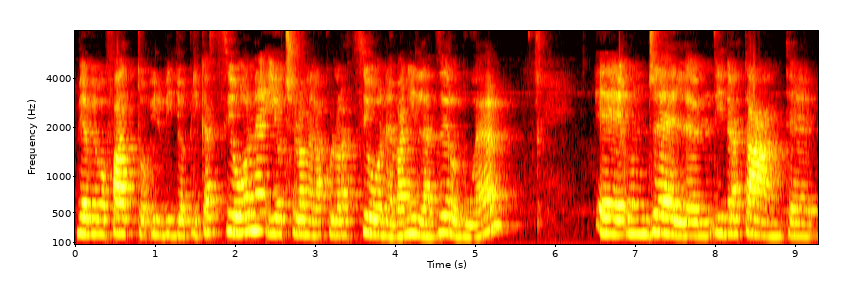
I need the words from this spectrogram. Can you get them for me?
Vi avevo fatto il video applicazione, io ce l'ho nella colorazione Vanilla 02. È un gel idratante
